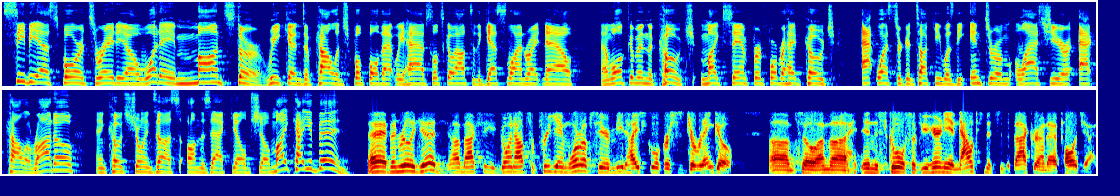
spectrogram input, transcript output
CBS Sports Radio. What a monster weekend of college football that we have. So let's go out to the guest line right now and welcome in the coach, Mike Sanford, former head coach at Western Kentucky, was the interim last year at Colorado, and coach joins us on the Zach Gelb Show. Mike, how you been? Hey, I've been really good. I'm actually going out for pregame warmups here, Mead High School versus Durango. Um, so I'm uh, in the school. So if you hear any announcements in the background, I apologize.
